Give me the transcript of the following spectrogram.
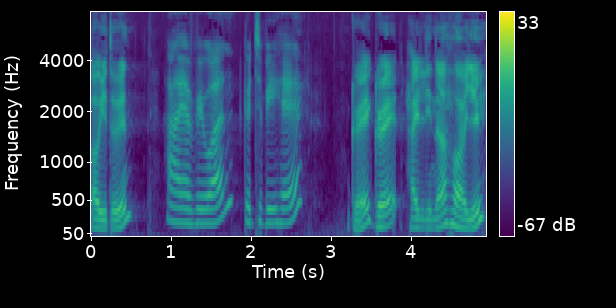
How are you doing? Hi everyone, good to be here. Great, great. Hi, Lina. How are you?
